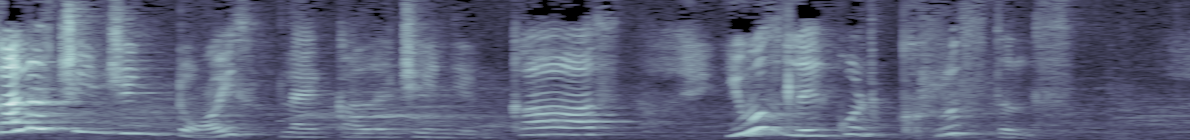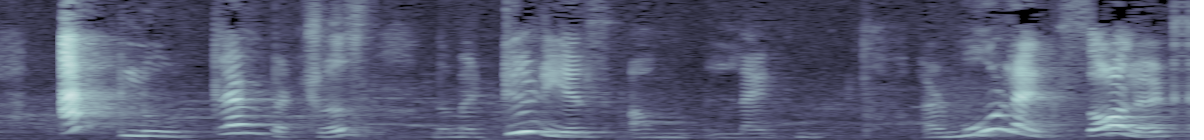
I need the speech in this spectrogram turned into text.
Color changing toys like color changing cars use liquid crystals. At low temperatures, the materials are like are more like solids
